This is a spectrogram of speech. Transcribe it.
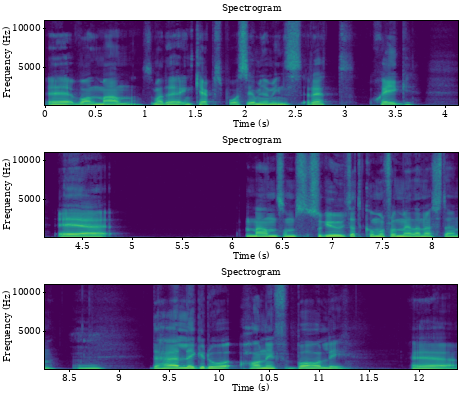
eh, var en man som hade en keps på sig om jag minns rätt, skägg. Eh, man som såg ut att komma från Mellanöstern. Mm. Det här lägger då Hanif Bali, eh,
